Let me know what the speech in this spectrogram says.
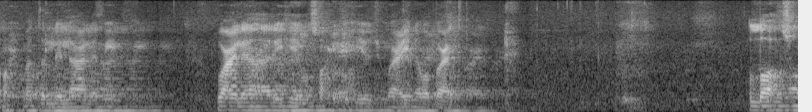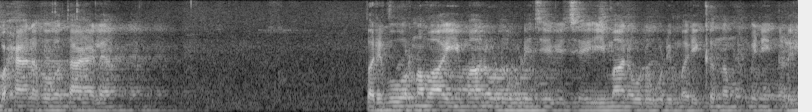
رحمة للعالمين وعلى آله وصحبه أجمعين وبعد. الله سبحانه وتعالى പരിപൂർണമായി ഈമാനോടുകൂടി ജീവിച്ച് ഈമാനോടുകൂടി മരിക്കുന്ന മുമ്പിനിങ്ങളിൽ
